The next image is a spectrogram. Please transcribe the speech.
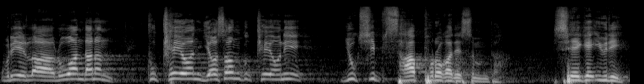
우리 루안다는 국회의원 여성 국회의원이 64%가 됐습니다. 세계 1위.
